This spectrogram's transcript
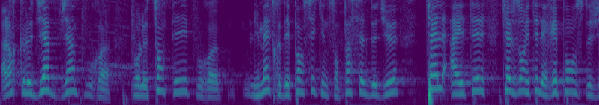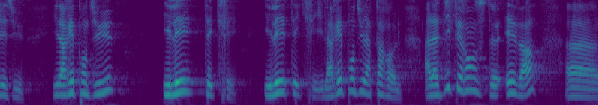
Alors que le diable vient pour, euh, pour le tenter, pour euh, lui mettre des pensées qui ne sont pas celles de Dieu, quelles, ont été les réponses de Jésus? Il a répondu, il est écrit. il est écrit. Il a répondu la parole. À la différence de Eva, euh,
